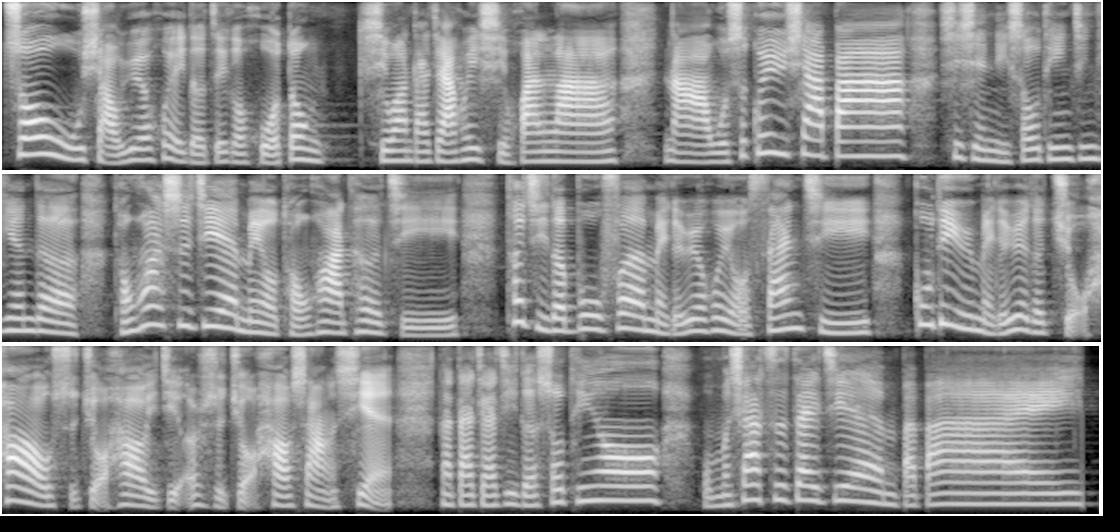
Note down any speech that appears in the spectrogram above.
周五小约会的这个活动，希望大家会喜欢啦。那我是鲑鱼下巴，谢谢你收听今天的童话世界没有童话特辑。特辑的部分每个月会有三集，固定于每个月的九号、十九号以及二十九号上线。那大家记得收听哦。我们下次再见，拜拜。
